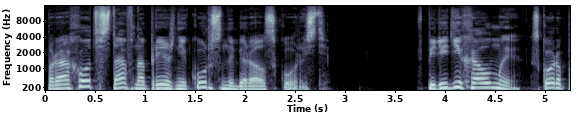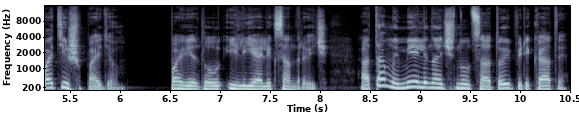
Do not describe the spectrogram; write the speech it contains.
Пароход, встав на прежний курс, набирал скорость. «Впереди холмы, скоро потише пойдем», — поведал Илья Александрович. «А там и мели начнутся, а то и перекаты.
